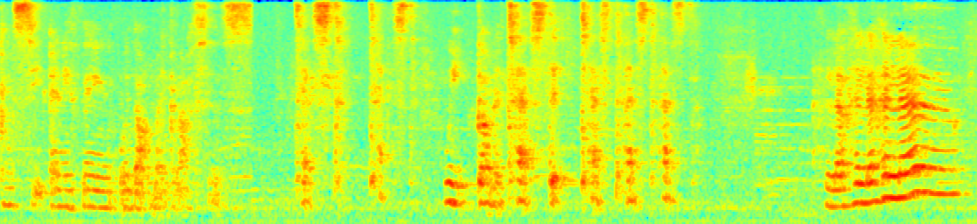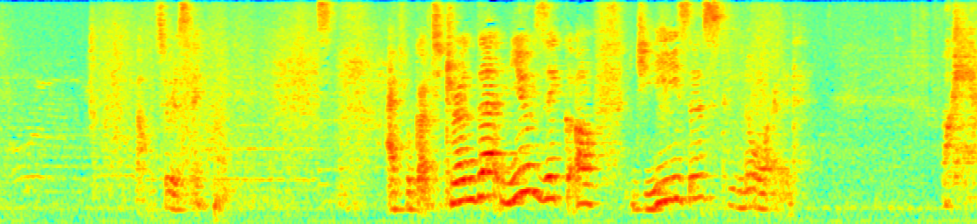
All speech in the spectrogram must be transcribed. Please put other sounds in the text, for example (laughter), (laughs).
can't see anything without my glasses. Test, test. We gonna test it. Test, test, test. Hello, hello, hello. No, seriously. I forgot to turn the music off. Jesus Lord. Okay.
